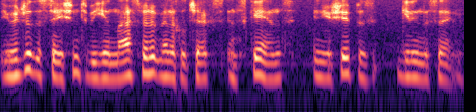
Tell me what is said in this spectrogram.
You enter the station to begin last minute medical checks and scans, and your ship is getting the same.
